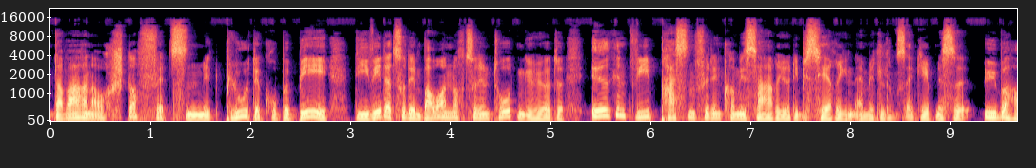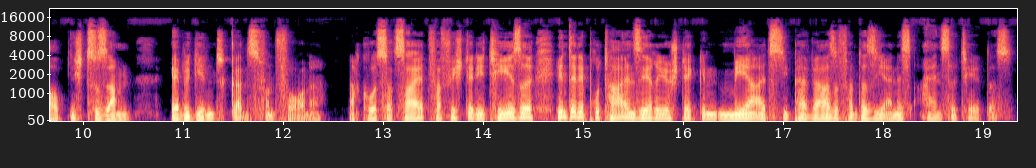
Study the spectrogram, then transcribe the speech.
Da waren auch Stofffetzen mit Blut der Gruppe B, die weder zu den Bauern noch zu den Toten gehörte. Irgendwie passen für den Kommissario die bisherigen Ermittlungsergebnisse überhaupt nicht zusammen. Er beginnt ganz von vorne. Nach kurzer Zeit verfischt er die These, hinter der brutalen Serie stecken mehr als die perverse Fantasie eines Einzeltäters.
